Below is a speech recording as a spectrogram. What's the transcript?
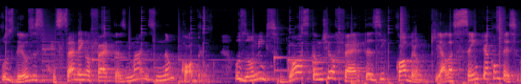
Os deuses recebem ofertas, mas não cobram. Os homens gostam de ofertas e cobram que elas sempre aconteçam.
